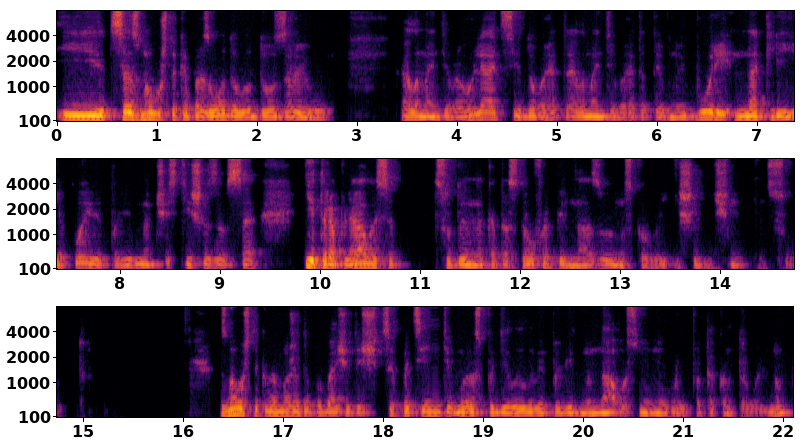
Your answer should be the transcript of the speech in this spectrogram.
і це знову ж таки призводило до зриву елементів регуляції, до елементів вегетативної бурі, на тлі якої відповідно частіше за все і траплялася судинна катастрофа під назвою мозковий ішемічний інсульт. Знову ж таки, ви можете побачити, що цих пацієнтів ми розподілили відповідно на основну групу та контрольну,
